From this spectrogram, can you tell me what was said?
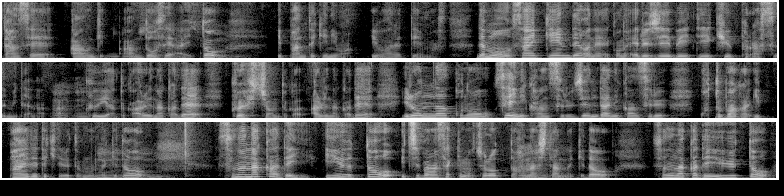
男性あのげあの同性愛と一般的には言われています。でも最近ではねこの LGBTQ+ みたいな、クイアとかある中でクエスチョンとかある中でいろんなこの性に関するジェンダーに関する言葉がいっぱい出てきてると思うんだけど、その中で言うと一番さっきもちょろっと話したんだけど、その中で言うと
